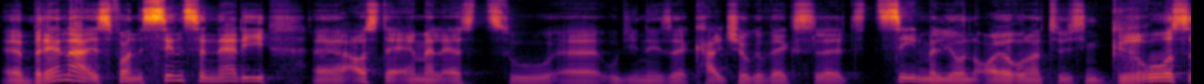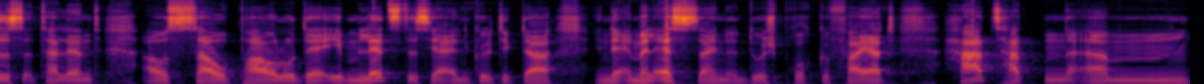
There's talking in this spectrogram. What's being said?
Äh, Brenner ist von Cincinnati äh, aus der MLS zu äh, Udinese Calcio gewechselt. 10 Millionen Euro. Natürlich ein großes Talent aus Sao Paulo, der eben letztes Jahr endgültig da in der MLS seinen Durchbruch gefeiert hat. Hatten ähm,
